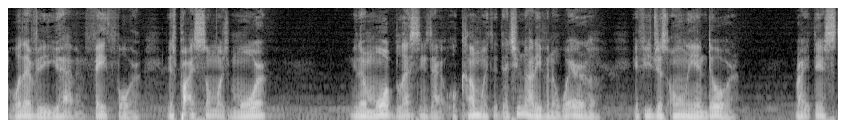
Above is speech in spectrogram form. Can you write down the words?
whatever you have in faith for, there's probably so much more. There are more blessings that will come with it that you're not even aware of if you just only endure. Right? There's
